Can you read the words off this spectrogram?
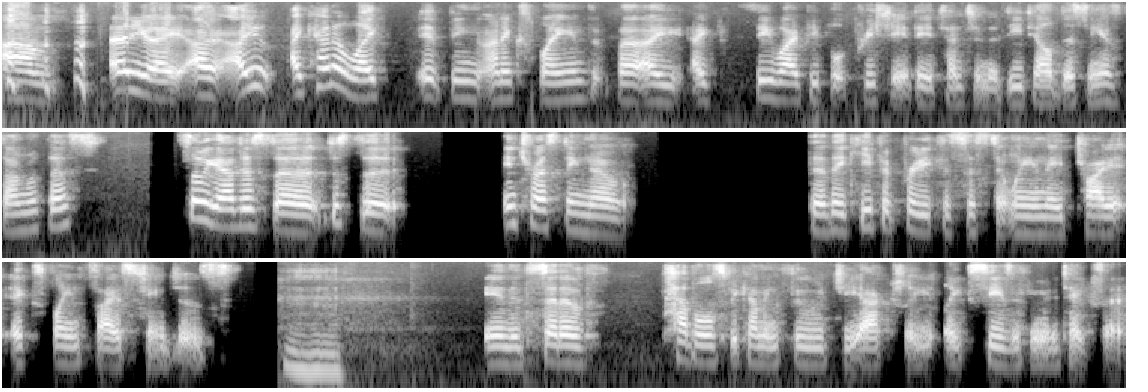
Um, anyway, I I, I kind of like it being unexplained, but I I see why people appreciate the attention to detail Disney has done with this. So yeah, just a just a interesting note that they keep it pretty consistently and they try to explain size changes. Mm-hmm. And instead of pebbles becoming food, she actually like sees a food and takes it.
